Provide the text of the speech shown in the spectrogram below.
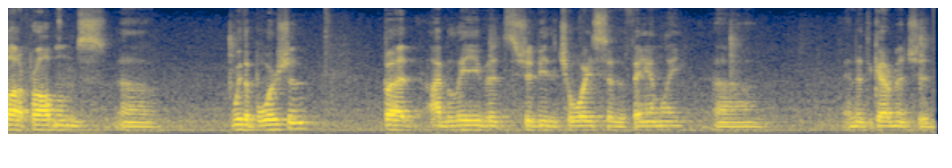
lot of problems uh, with abortion, but I believe it should be the choice of the family, um, and that the government should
